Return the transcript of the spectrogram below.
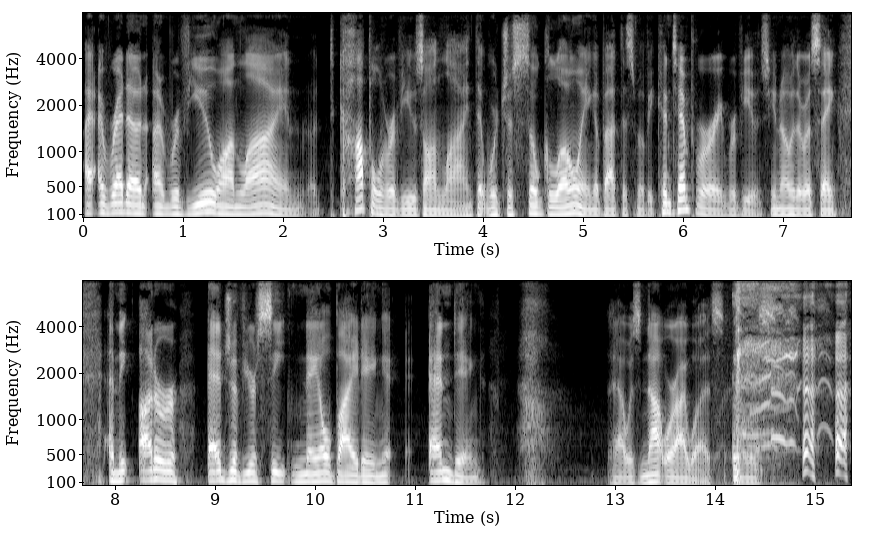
i, I read a, a, review online a couple reviews online that were just so glowing about this movie. Contemporary reviews you know they were saying and the utter edge of your seat nail biting ending. That was not where i was. I was,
